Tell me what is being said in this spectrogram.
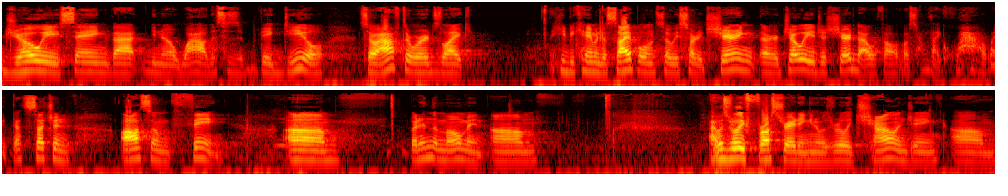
Joey saying that, you know, wow, this is a big deal. So afterwards, like, he became a disciple, and so we started sharing, or Joey just shared that with all of us. I'm like, wow, like, that's such an awesome thing. Um, but in the moment, um, I was really frustrating and it was really challenging um,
